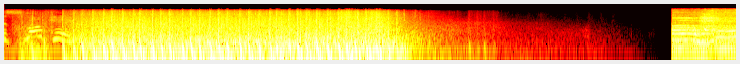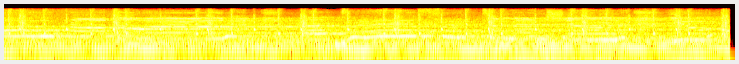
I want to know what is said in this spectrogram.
is smoking!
